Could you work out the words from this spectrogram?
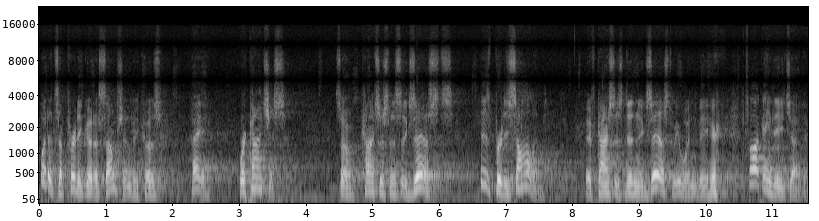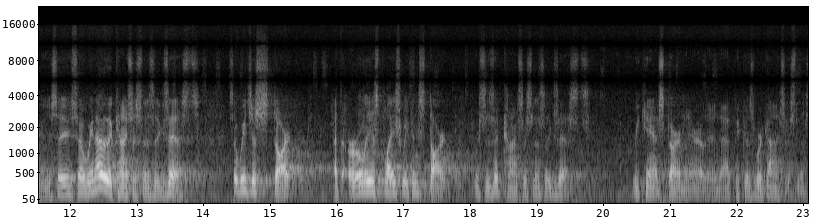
But it's a pretty good assumption because, hey, we're conscious. So consciousness exists is pretty solid. If consciousness didn't exist, we wouldn't be here talking to each other, you see. So we know that consciousness exists. So we just start at the earliest place we can start, which is that consciousness exists. We can't start any earlier than that because we're consciousness.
